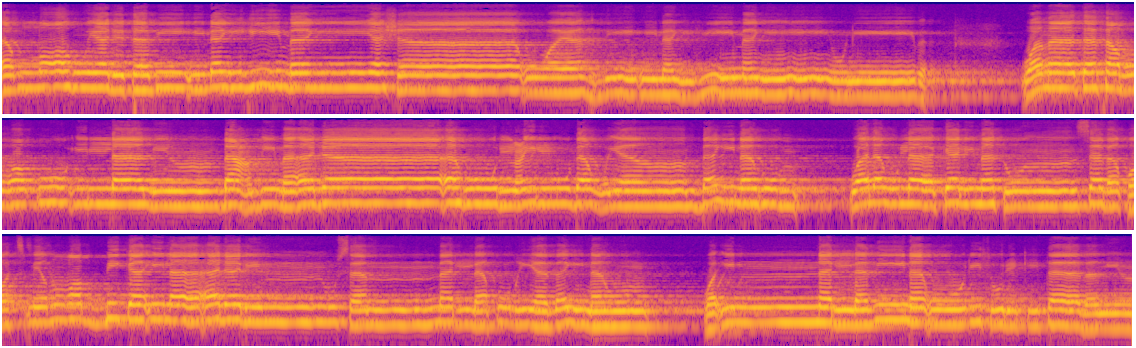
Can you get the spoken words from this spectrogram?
الله يجتبي إليه من يشاء ويهدي إليه من ينيب. وما تفرقوا إلا من بعد ما جاءه العلم بغيا بينهم. ولولا كلمة سبقت من ربك إلى أجل مسمى لقضي بينهم ۖ. وإن الذين أورثوا الكتاب من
